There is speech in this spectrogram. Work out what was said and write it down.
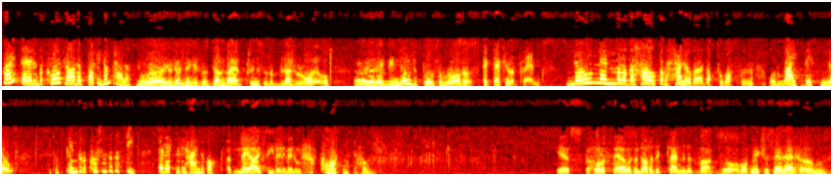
right there in the courtyard of Buckingham Palace. You, uh, you don't think it was done by a prince of the blood royal? Uh, they've been known to pull some rather spectacular pranks. No member of the House of Hanover, Dr. Watson, would write this note. It was pinned to the cushions of the seat, directly behind the box. Uh, may I see Lady Maynooth? Of course, Mr. Holmes. Yes, the whole affair was undoubtedly planned in advance. Oh, what makes you say that, Holmes?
